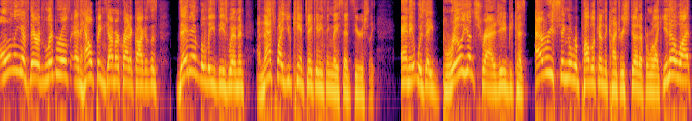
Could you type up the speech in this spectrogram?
only if they're liberals and helping Democratic caucuses. They didn't believe these women, and that's why you can't take anything they said seriously. And it was a brilliant strategy because every single Republican in the country stood up and were like, you know what?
